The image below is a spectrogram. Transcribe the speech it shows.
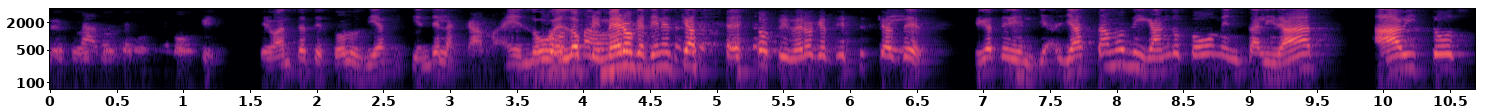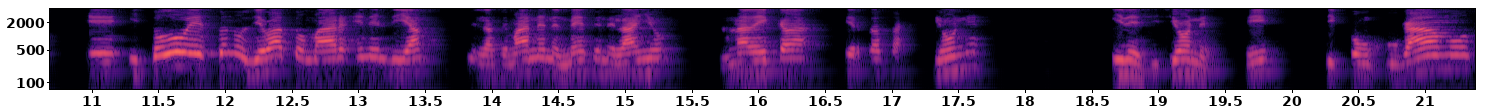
de resultado de tu negocio. negocio. Ok. Levántate todos los días y tiende la cama. Es lo, es lo primero que tienes que hacer. Es lo primero que tienes que Sí. hacer. Fíjate bien, ya, ya estamos ligando todo mentalidad, hábitos, eh, y todo esto nos lleva a tomar en el día, en la semana, en el mes, en el año, en una década, ciertas acciones y decisiones. ¿sí? Si conjugamos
